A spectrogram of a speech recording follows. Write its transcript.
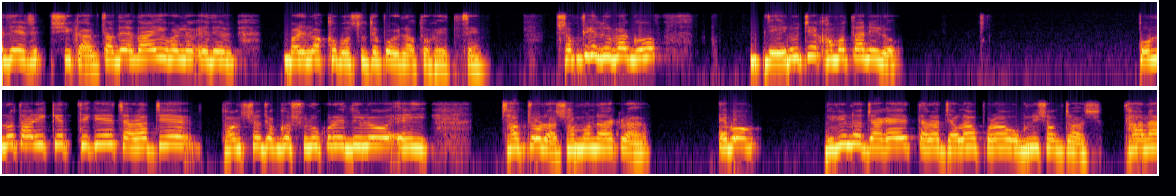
এদের শিকার। তাদের, তারাই হলো এদের বাড়ির লক্ষ্য বস্তুতে পরিণত হয়েছে। সব থেকে দুর্ভাগ্য যে এনু যে ক্ষমতা নিল, পনেরো তারিখের থেকে চারা যে ধ্বংসযজ্ঞ শুরু করে দিল এই ছাত্ররা, সমন্বয়করা এবং বিভিন্ন জায়গায় তারা জ্বালাও পোড়াও অগ্নিসন্ত্রাস থানা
